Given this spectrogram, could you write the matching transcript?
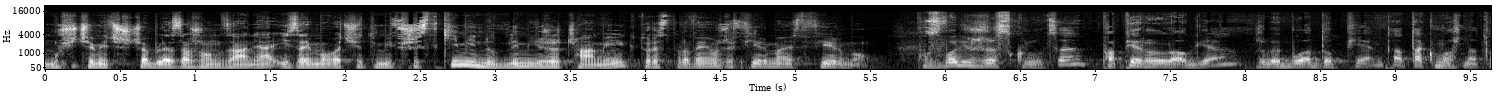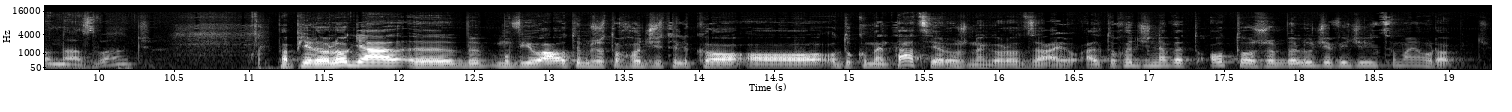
musicie mieć szczeble zarządzania i zajmować się tymi wszystkimi nudnymi rzeczami, które sprawiają, że firma jest firmą. Pozwolisz, że skrócę? Papierologia, żeby była dopięta, tak można to nazwać? Papierologia y, mówiła o tym, że to chodzi tylko o, o dokumentację różnego rodzaju, ale to chodzi nawet o to, żeby ludzie wiedzieli, co mają robić.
